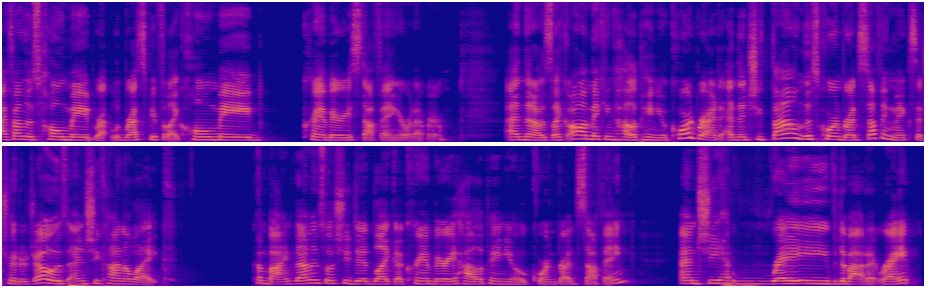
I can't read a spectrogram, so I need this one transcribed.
I found this homemade re- recipe for like homemade cranberry stuffing or whatever. And then I was like, oh, I'm making jalapeno cornbread. And then she found this cornbread stuffing mix at Trader Joe's and she kind of like combined them. And so she did like a cranberry jalapeno cornbread stuffing. And she raved about it, right?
